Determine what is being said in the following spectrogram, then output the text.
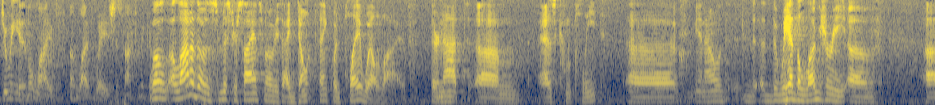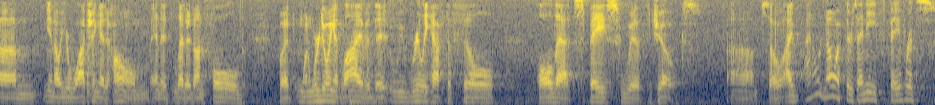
doing it in a live a live way is just not going to go? Well, a lot of those Mystery Science movies I don't think would play well live. They're not um, as complete. Uh, you know, the, the, we had the luxury of, um, you know, you're watching at home and it let it unfold. But when we're doing it live, it, it, we really have to fill all that space with jokes. Um, so I, I don't know if there's any favorites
